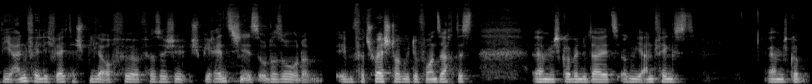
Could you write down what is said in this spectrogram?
wie anfällig vielleicht der Spieler auch für, für solche Spirenzchen ist oder so, oder eben für Trash Talk, wie du vorhin sagtest. Ähm, ich glaube, wenn du da jetzt irgendwie anfängst, ähm, ich glaube,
